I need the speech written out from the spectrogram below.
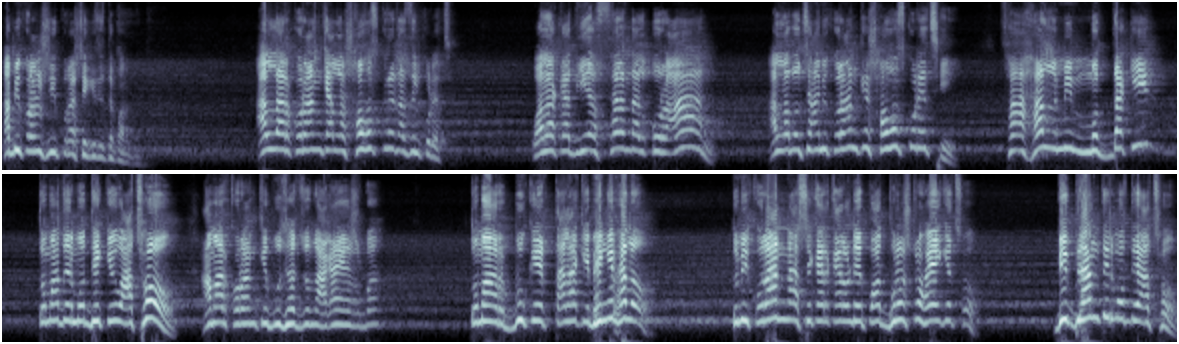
আপনি কোরআন শরীফ পড়া শিখে যেতে পারবেন। আল্লাহর কোরআনকে আল্লাহ সহজ করে নাজিল করেছে। ওয়ালাকা দিয়ে সারাল কোরআন আল্লাহ বলছে, আমি কোরআনকে সহজ করেছি। ফাহাল মিম মুদ্দাকির তোমাদের মধ্যে কেউ আছো? আমার কোরআনকে বুঝার জন্য আগায় আসবা। তোমার বুকের তালাকে ভেঙে ফেলো। তুমি কোরআন না শেখার কারণে পথভ্রষ্ট হয়ে গেছো। বিভ্রান্তির মধ্যে আছো।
